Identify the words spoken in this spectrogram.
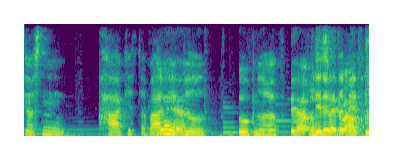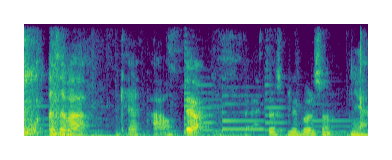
det var sådan pakke, der bare Ja, lige ja. blev åbnet op. Ja, og lidt så efter bare, lidt. Og så bare... Kapow. Ja. ja, det var sgu lidt voldsomt. Ja.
